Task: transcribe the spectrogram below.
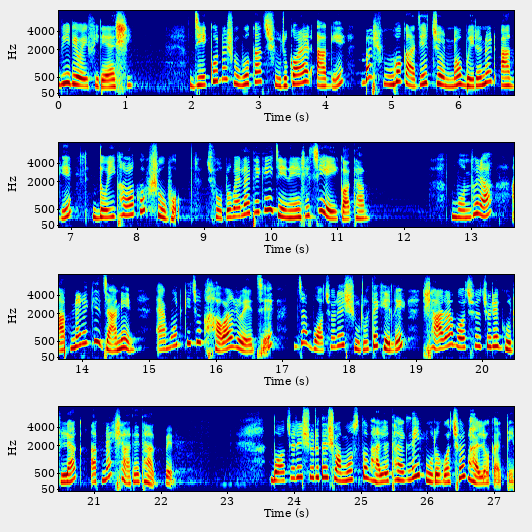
ভিডিওয়ে ফিরে আসি। যে কোনো শুভ কাজ শুরু করার আগে বা শুভ কাজের জন্য বেরোনোর আগে দই খাওয়া খুব শুভ। ছোটোবেলা থেকেই জেনে এসেছি এই কথা। বন্ধুরা, আপনারা কি জানেন এমন কিছু খাবার রয়েছে যা বছরের শুরুতে খেলে সারা বছর জুড়ে গুড লাক আপনার সাথে থাকবে? বছরের শুরুতে সমস্ত ভালো থাকলেই পুরো বছর ভালো কাটে।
